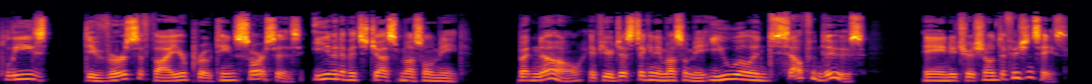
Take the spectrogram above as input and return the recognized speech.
Please diversify your protein sources, even if it's just muscle meat. But no, if you're just sticking to muscle meat, you will self induce a nutritional deficiencies.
